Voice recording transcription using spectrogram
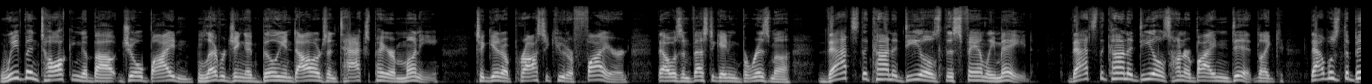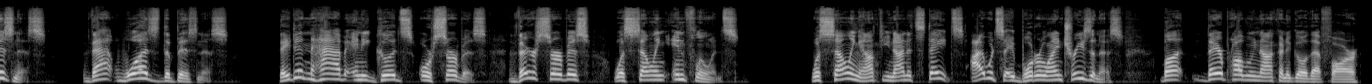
We've been talking about Joe Biden leveraging a billion dollars in taxpayer money to get a prosecutor fired that was investigating Burisma. That's the kind of deals this family made. That's the kind of deals Hunter Biden did. Like, that was the business. That was the business. They didn't have any goods or service. Their service was selling influence, was selling out the United States. I would say borderline treasonous. but they're probably not going to go that far.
